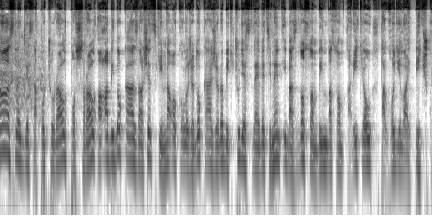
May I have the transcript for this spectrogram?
následne sa počural, posral a aby dokázal všetkým naokolo, že dokáže robiť čudesné veci len iba s nosom, bimbasom a riťou, tak hodil aj tyčku.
